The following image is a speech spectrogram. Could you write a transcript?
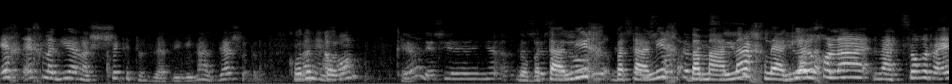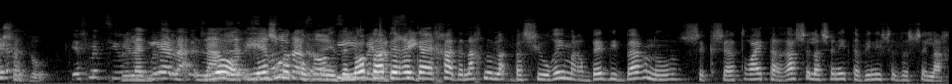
איך איך להגיע לשקט הזה, את מבינה? זה השאלה. קודם כל- נכון? כן, יש עניין... לא, בתהליך, בתהליך, במהלך היא לא להגיע... יכולה לעצור את האש הזאת. יש מציאות ולהגיע לא, לתחילות יש מקום, הזאת זה לא בא. ברגע אחד. אנחנו בשיעורים הרבה דיברנו, שכשאת רואה את הרע של השני, תביני שזה שלך.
